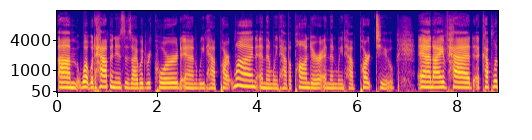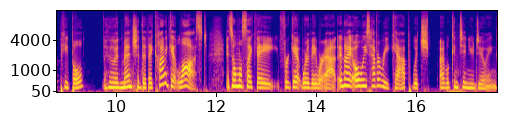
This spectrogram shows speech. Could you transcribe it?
Um, what would happen is, is I would record and we'd have part one, and then we'd have a ponder, and then we'd have part two. And I've had a couple of people who had mentioned that they kind of get lost. It's almost like they forget where they were at. And I always have a recap, which I will continue doing.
